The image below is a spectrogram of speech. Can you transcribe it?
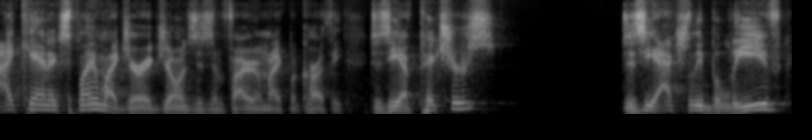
I can't explain why Jerry Jones isn't firing Mike McCarthy. Does he have pictures? Does he actually believe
